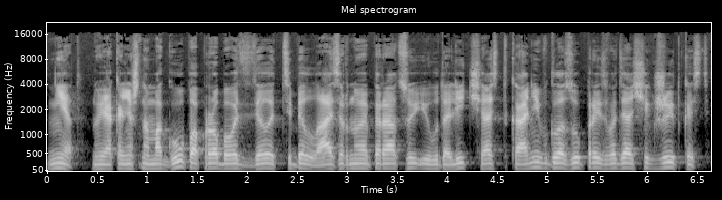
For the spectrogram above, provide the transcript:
Нет, ну я, конечно, могу попробовать сделать тебе лазерную операцию и удалить часть тканей в глазу, производящих жидкость.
